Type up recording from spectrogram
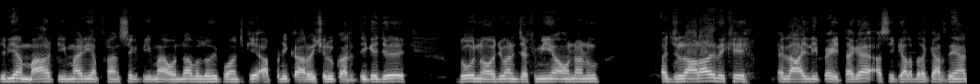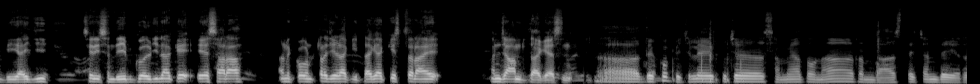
ਜਿਹੜੀਆਂ ਮਾਹਰ ਟੀਮਾਂ, ਜਿਹੜੀਆਂ ਫੋਰੈਂਸਿਕ ਟੀਮਾਂ, ਉਹਨਾਂ ਵੱਲੋਂ ਵੀ ਪਹੁੰਚ ਕੇ ਆਪਣੀ ਕਾਰਵਾਈ ਸ਼ੁਰੂ ਕਰ ਦਿੱਤੀ ਗਈ। ਜਿਹੜੇ ਦੋ ਨੌਜਵਾਨ ਜ਼ਖਮੀ ਆ, ਉਹਨਾਂ ਨੂੰ ਅਜਲਾਲਾ ਵਿਖੇ ਇਲਾਜ ਲਈ ਭੇਜਤਾ ਗਿਆ। ਅਸੀਂ ਗੱਲਬਾਤ ਕਰਦੇ ਹਾਂ ਡੀਆਈਜੀ ਸ੍ਰੀ ਸੰਦੀਪ ਗੋਲ ਜੀ ਨਾਲ ਕਿ ਇਹ ਸਾਰਾ ਐਨਕਾਊਂਟਰ ਜਿਹੜਾ ਕੀਤਾ ਗਿਆ, ਕਿਸ ਤਰ੍ਹਾਂ ਇਹ ਅੰਜਾਮ ਦਿੱਤਾ ਗਿਆ ਇਸ ਨੂੰ? ਦੇਖੋ, ਪਿਛਲੇ ਕੁਝ ਸਮਿਆਂ ਤੋਂ ਨਾ ਰਮਦਾਸ ਤੇ ਚੰਦੇਰ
